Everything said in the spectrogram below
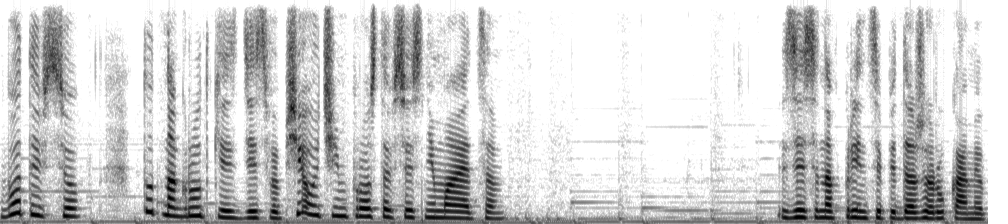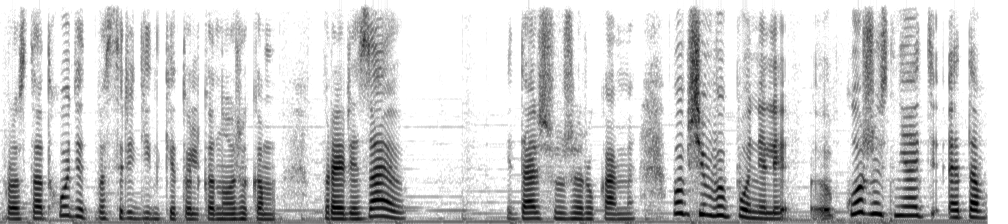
Вот и все. Тут на грудке здесь вообще очень просто все снимается. Здесь она, в принципе, даже руками просто отходит, посерединке только ножиком прорезаю. И дальше уже руками. В общем, вы поняли, э, кожу снять это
